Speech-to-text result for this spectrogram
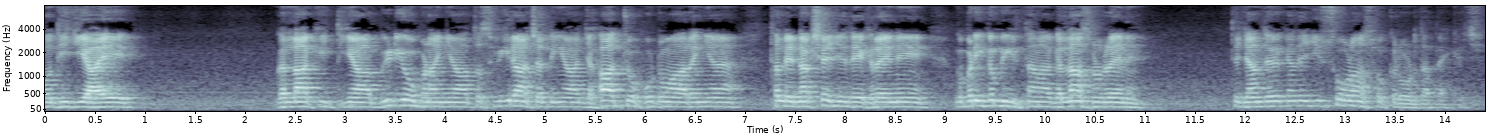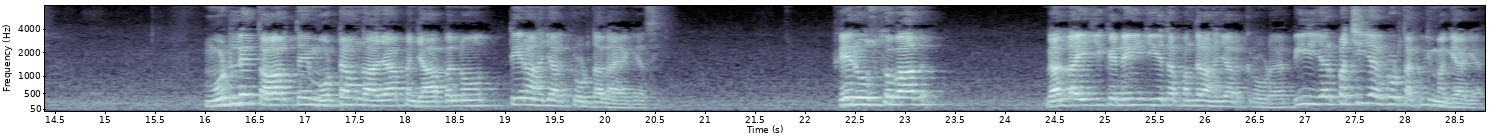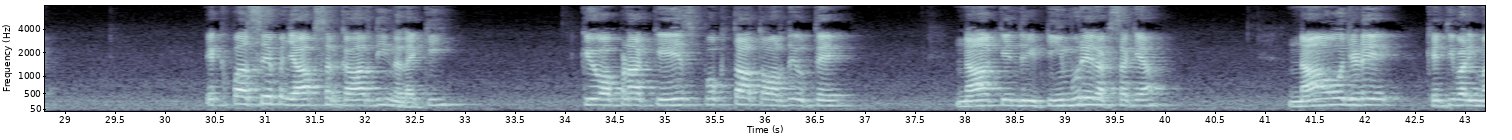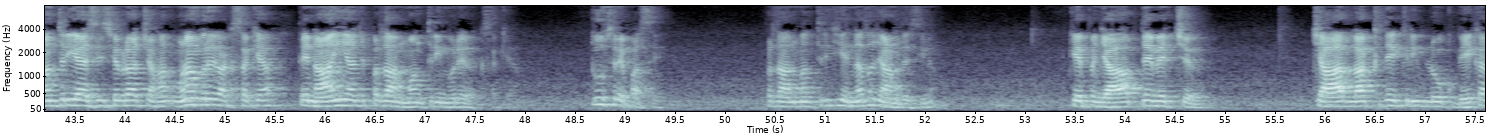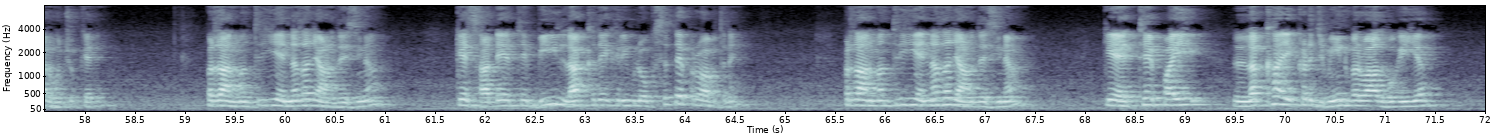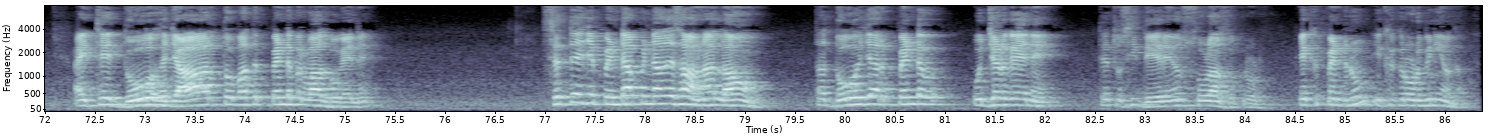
ਮੋਦੀ ਜੀ ਆਏ, ਗੱਲਾਂ ਕੀਤੀਆਂ, ਵੀਡੀਓ ਬਣਾਈਆਂ, ਤਸਵੀਰਾਂ ਚੱਲੀਆਂ ਜਹਾਜ਼ 'ਚੋਂ ਫੋਟੋਆਂ ਆ ਰਹੀਆਂ, ਥੱਲੇ ਨਕਸ਼ੇ ਜੇ ਦੇਖ ਰਹੇ ਨੇ, ਬੜੀ ਗੰਭੀਰਤਾ ਨਾਲ ਗੱਲਾਂ ਸੁਣ ਰਹੇ ਨੇ। ਤੇ ਜਾਂਦੇ ਹੋਏ ਕਹਿੰਦੇ ਜੀ 1600 ਕਰੋੜ ਦਾ ਪੈਕੇਜ। ਮੁੱਢਲੇ ਤੌਰ ਤੇ ਮੋਟਾ ਅੰਦਾਜ਼ਾ ਪੰਜਾਬ ਵੱਲੋਂ 13000 ਕਰੋੜ ਦਾ ਲਾਇਆ ਗਿਆ ਸੀ। ਫਿਰ ਉਸ ਤੋਂ ਬਾਅਦ ਗੱਲ ਆਈ ਜੀ ਕਿ ਨਹੀਂ ਜੀ, ਇਹ ਤਾਂ 15000 ਕਰੋੜ ਹੈ 20000 25000 ਕਰੋੜ ਤੱਕ ਵੀ ਮੰਗਿਆ ਗਿਆ। ਇੱਕ ਪਾਸੇ ਪੰਜਾਬ ਸਰਕਾਰ ਦੀ ਨਲਾਇਕੀ ਕਿ ਉਹ ਆਪਣਾ ਕੇਸ ਪੁਖਤਾ ਤੌਰ ਦੇ ਉੱਤੇ ਨਾ ਕੇਂਦਰੀ ਟੀਮ ਮੁਰੇ ਰੱਖ ਸਕਿਆ, ਨਾ ਉਹ ਜਿਹੜੇ ਖੇਤੀਬਾੜੀ ਮੰਤਰੀ ਆਏ ਸੀ ਸ਼ਿਵਰਾਜ ਚੌਹਾਨ, ਉਹਨਾਂ ਮੁਰੇ ਰੱਖ ਸਕਿਆ ਤੇ ਨਾ ਹੀ ਅੱਜ ਪ੍ਰਧਾਨ ਮੰਤਰੀ ਮੁਰੇ ਰੱਖ ਸਕਿਆ। ਦੂਸਰੇ ਪਾਸੇ ਪ੍ਰਧਾਨ ਮੰਤਰੀ ਜੀ ਇਹਨਾਂ ਤਾਂ ਜਾਣਦੇ ਸੀ ਨਾ ਕਿ ਪੰਜਾਬ ਦੇ ਵਿੱਚ 4 ਲੱਖ ਦੇ ਕਰੀਬ ਲੋਕ ਬੇਘਰ ਹੋ ਚੁੱਕੇ ਨੇ। ਪ੍ਰਧਾਨ ਮੰਤਰੀ ਜੀ ਇੰਨਾ ਤਾਂ ਜਾਣਦੇ ਸੀ ਨਾ ਕਿ ਸਾਡੇ ਇੱਥੇ 20 ਲੱਖ ਦੇ ਕਰੀਬ ਲੋਕ ਸਿੱਧੇ ਪ੍ਰਭਾਵਿਤ ਨੇ। ਪ੍ਰਧਾਨ ਮੰਤਰੀ ਜੀ ਇੰਨਾ ਤਾਂ ਜਾਣਦੇ ਸੀ ਨਾ ਕਿ ਇੱਥੇ ਪਾਈ ਲੱਖਾਂ ਏਕੜ ਜ਼ਮੀਨ ਬਰਬਾਦ ਹੋ ਗਈ ਆ। ਇੱਥੇ 2000 ਤੋਂ ਵੱਧ ਪਿੰਡ ਬਰਬਾਦ ਹੋ ਗਏ ਨੇ। ਸਿੱਧੇ ਜੇ ਪਿੰਡਾਂ ਪਿੰਡਾਂ ਦੇ ਹਿਸਾਬ ਨਾਲ ਲਾਓ, ਤਾਂ 2000 ਪਿੰਡ ਉੱਜੜ ਗਏ ਨੇ ਤੇ ਤੁਸੀਂ ਦੇ ਰਹੇ ਹੋ 1600 ਕਰੋੜ। ਇੱਕ ਪਿੰਡ ਨੂੰ 1 ਕਰੋੜ ਵੀ ਨਹੀਂ ਆਉਂਦਾ।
